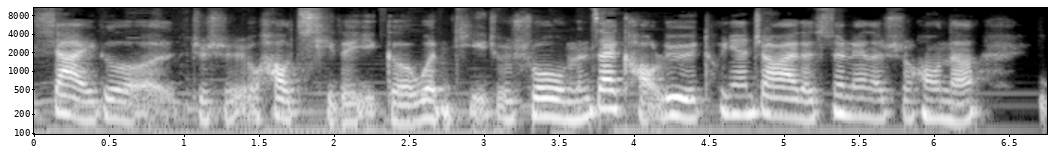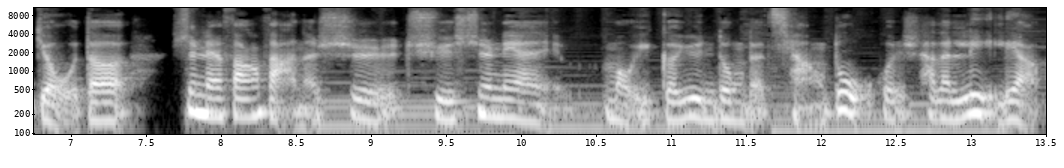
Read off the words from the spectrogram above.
下一个就是好奇的一个问题，就是说我们在考虑吞咽障碍的训练的时候呢？有的训练方法呢是去训练某一个运动的强度或者是它的力量，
